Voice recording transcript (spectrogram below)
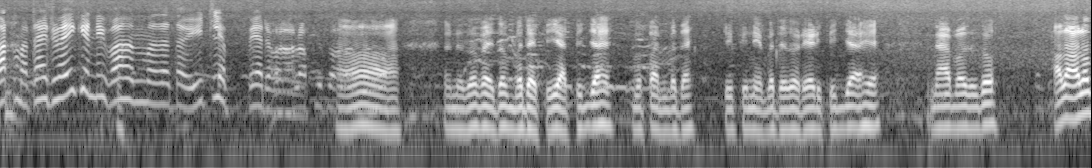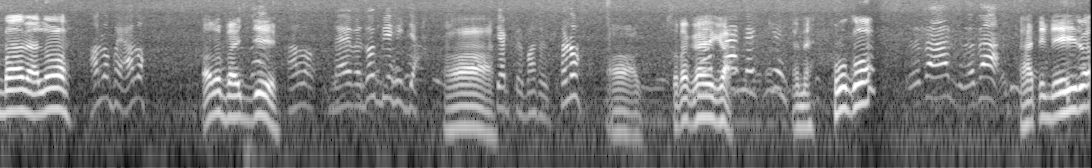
વાતમાં ટાઈટ હોય કે નહીં વાહનમાં જતા એટલે પહેરવાનું. હા અને તો ભાઈ તો બધા તૈયાર થઈ જાય બપા ને બધા ટિફિન એ બધા તો રેડી થઈ જાય છે ને આ બધું તો હાલો હાલો બા હાલો. હાલો ભાઈ હાલો. હાલો ભાઈજી. હાલો ડ્રાઈવર તો બેસી જા. હા. ટ્રેક્ટર પાસે ચડો હા સરસ ગાય ગા. અને હું કહો રડા રડા હાથી બેહી રહો.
